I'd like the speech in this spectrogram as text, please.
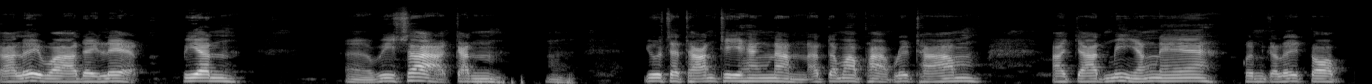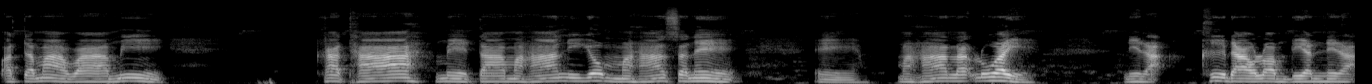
ก็เลยว่าได้แลกเปลี่ยนวีซ่ากันอยู่สถานที่แห่งนั้นอาตมาภาพเลยถาม อาจารย์มีหยังแน่เพิ่นก็เลยตอบอาตมาว่ามีคาถาเมตตามหานิยมมหาเสน่ห์มหาละรวย นี่ละคือดาวล้อมเดือนนี่ละ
